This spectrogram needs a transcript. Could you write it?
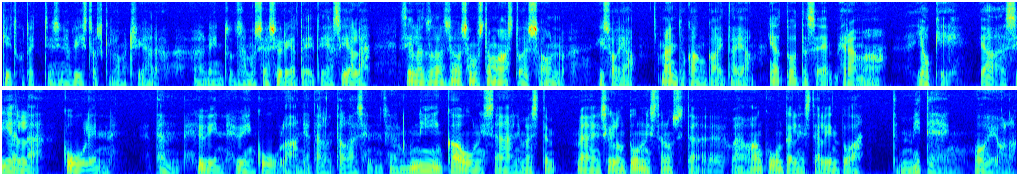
kitkutettiin sinne 15 kilometriä niin tuota, semmoisia syrjäteitä ja siellä, siellä tuota, se on semmoista maastoissa on isoja mäntykankaita ja, ja tuota se erämaa joki. Ja siellä kuulin tämän hyvin, hyvin kuulaan ja täällä on tällaisen se on niin kaunis ääni. Mä, sitten, mä en silloin tunnistanut sitä, mä vaan kuuntelin sitä lintua, että miten voi olla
